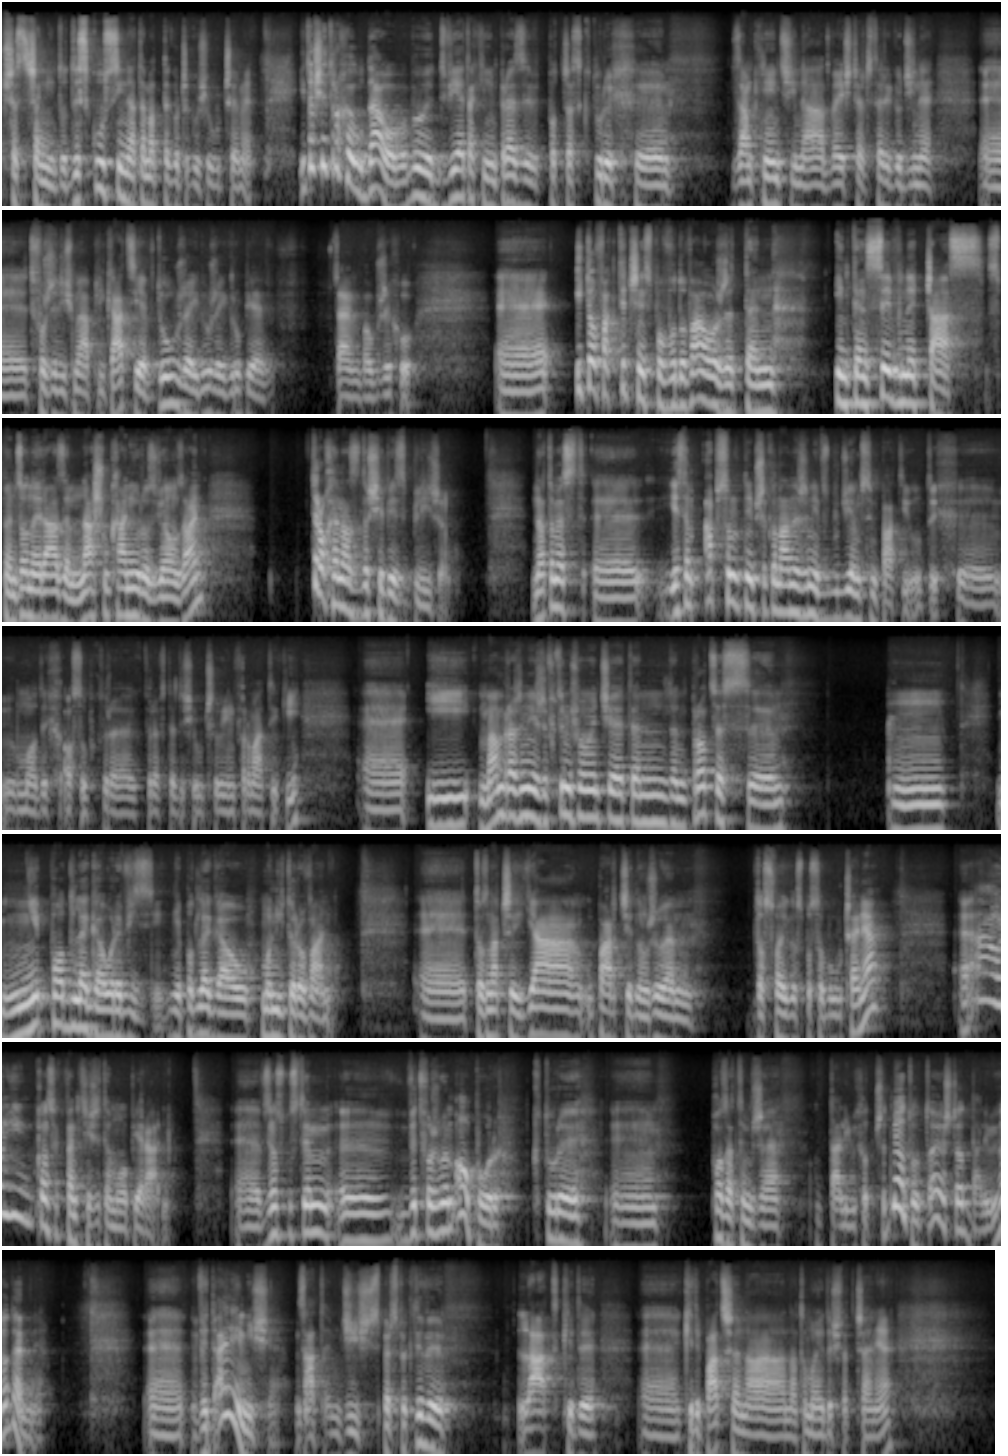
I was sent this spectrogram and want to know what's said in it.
przestrzeni do dyskusji na temat tego, czego się uczymy. I to się trochę udało, bo były dwie takie imprezy, podczas których zamknięci na 24 godziny e, tworzyliśmy aplikację w dużej, dużej grupie w całym Wałbrzychu. E, I to faktycznie spowodowało, że ten intensywny czas spędzony razem na szukaniu rozwiązań trochę nas do siebie zbliżył. Natomiast e, jestem absolutnie przekonany, że nie wzbudziłem sympatii u tych e, młodych osób, które, które wtedy się uczyły informatyki. E, I mam wrażenie, że w którymś momencie ten, ten proces mm, nie podlegał rewizji, nie podlegał monitorowaniu. To znaczy, ja uparcie dążyłem do swojego sposobu uczenia, a oni konsekwentnie się temu opierali. W związku z tym wytworzyłem opór, który poza tym, że oddalił ich od przedmiotu, to jeszcze oddalił ich ode mnie. E, wydaje mi się zatem dziś, z perspektywy lat, kiedy, e, kiedy patrzę na, na to moje doświadczenie,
